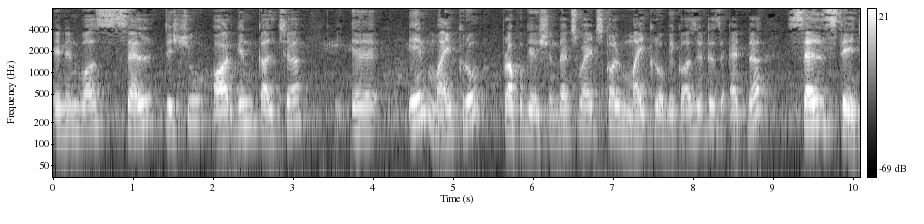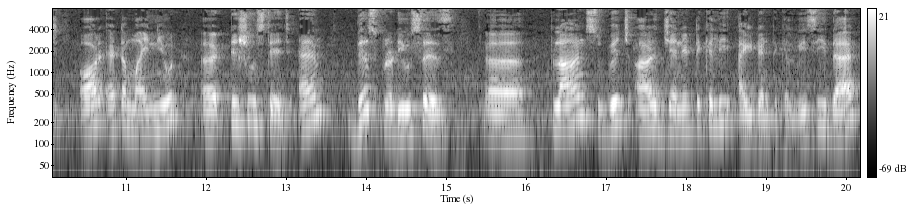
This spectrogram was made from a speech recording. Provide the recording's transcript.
it involves cell, tissue, organ culture uh, in micro propagation. That's why it's called micro because it is at the cell stage or at a minute uh, tissue stage. And this produces uh, plants which are genetically identical. We see that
